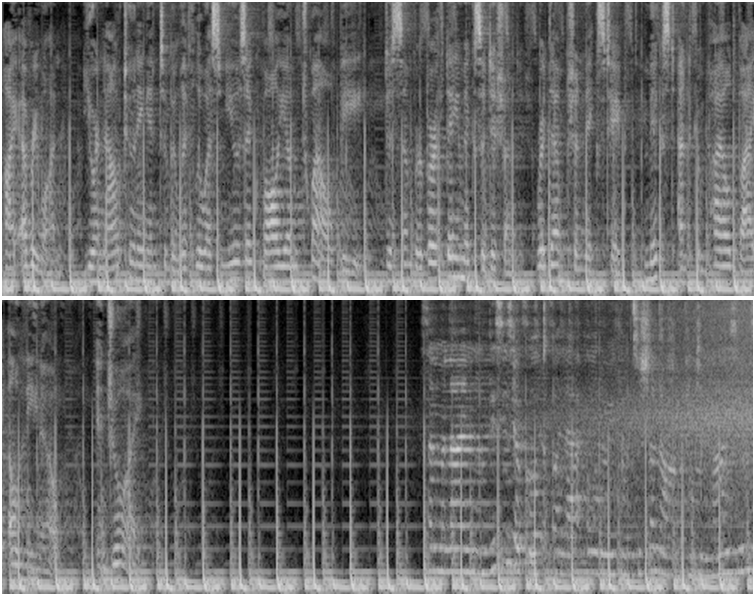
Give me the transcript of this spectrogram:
Hi everyone, you're now tuning into Mellifluous MusiQ Volume 12B, December Birthday Mix Edition, Redemption Mixtape, mixed and compiled by El Nino. Enjoy. Salmanan, this is your coach on the algorithm to Shana and Gymnasium.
